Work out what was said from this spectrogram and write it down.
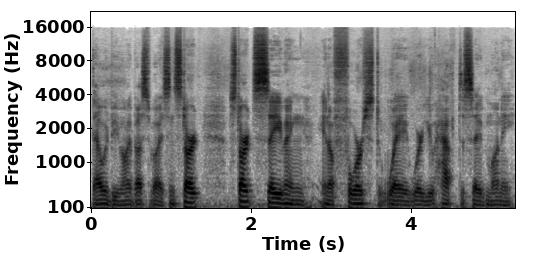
that would be my best advice. And start start saving in a forced way where you have to save money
